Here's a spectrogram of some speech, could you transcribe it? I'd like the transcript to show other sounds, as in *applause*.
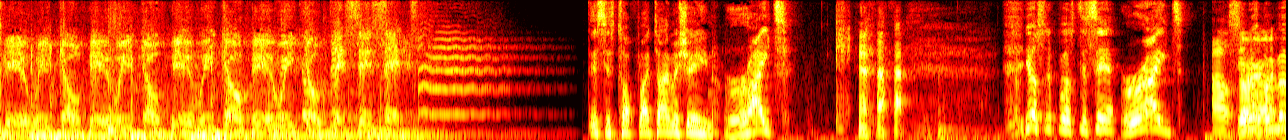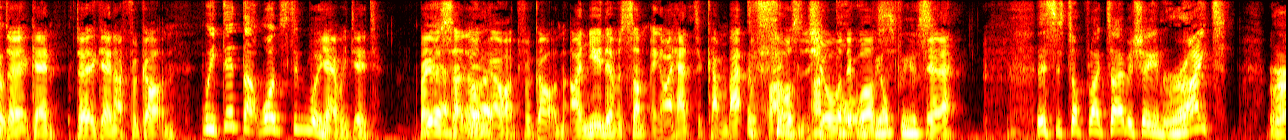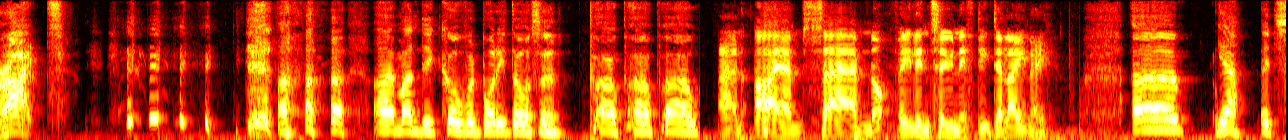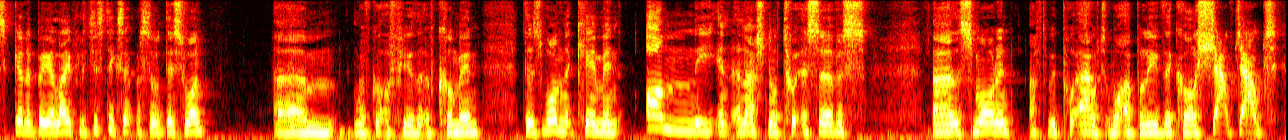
Here we go, here we go, here we go, here we go. This is it. This is Top Flight Time Machine, right? *laughs* You're supposed to say right. Oh, You sorry, don't right, we'll do it again. Do it again, I've forgotten. We did that once, didn't we? Yeah, we did. But it was so long alright. ago, I'd forgotten. I knew there was something I had to come back with, but I *laughs* wasn't I sure what thought it it would was. be obvious. Yeah. This is Top Flight Time Machine, right? Right. *laughs* *laughs* I'm Andy Covered Body Dawson. Pow, pow, pow. And I am Sam, not feeling too nifty Delaney. Um, yeah, it's going to be a life logistics episode. This one, um, we've got a few that have come in. There's one that came in on the international Twitter service uh, this morning after we put out what I believe they call a shout out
